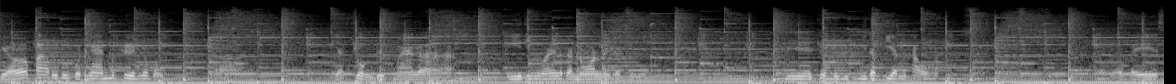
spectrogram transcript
เดี๋ยวพาไปดูผลงานเมื่อคืนครับผม อยากช่วงดึกมาก็ตีทิ้งไว้แล้วก็นอนเลยครับทีนี้มีช่วงดึกๆมีตะเพียนเข้าครับเดี๋ยวไปส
